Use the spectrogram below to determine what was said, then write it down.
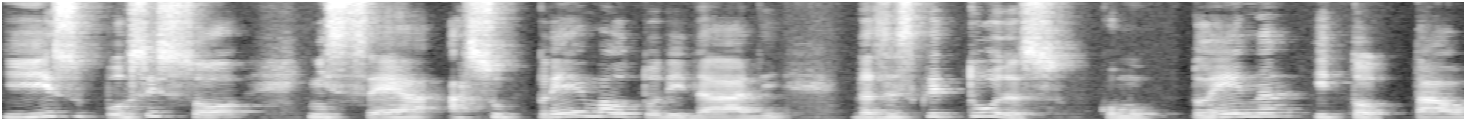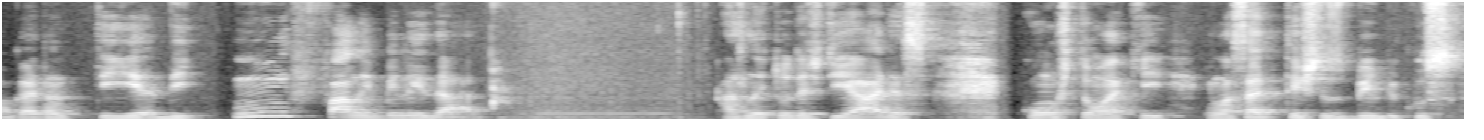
E isso por si só encerra a suprema autoridade das Escrituras como plena e total garantia de infalibilidade. As leituras diárias constam aqui em uma série de textos bíblicos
